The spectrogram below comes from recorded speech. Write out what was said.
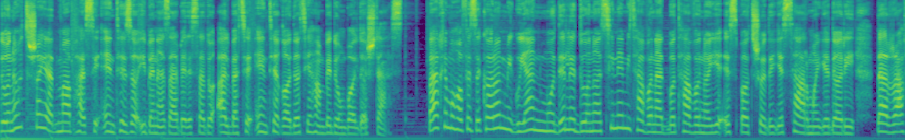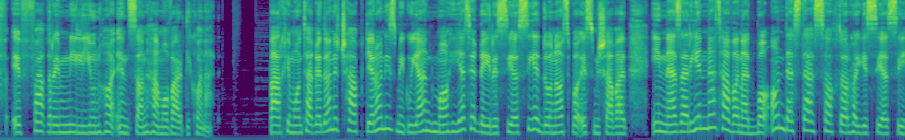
دونات شاید مبحثی انتظاعی به نظر برسد و البته انتقاداتی هم به دنبال داشته است. برخی محافظه کاران می‌گویند مدل دوناتی نمی‌تواند با توانایی اثبات شده سرمایه داری در رفع فقر میلیون ها انسان هماوردی کند. برخی منتقدان چپگرا نیز می‌گویند ماهیت غیرسیاسی دونات باعث می شود این نظریه نتواند با آن دسته از ساختارهای سیاسی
